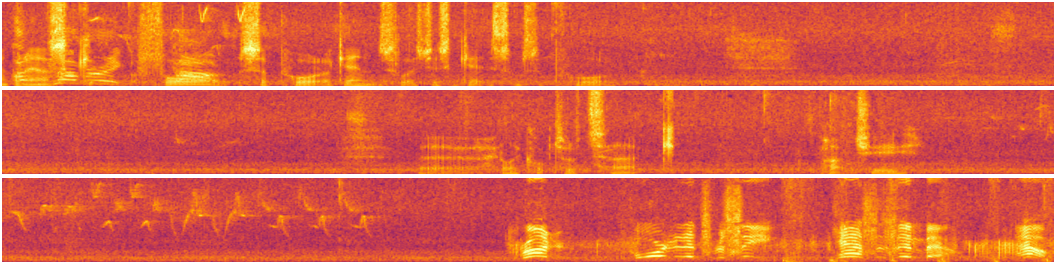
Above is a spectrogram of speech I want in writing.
I'm going to I'm ask for support again, so let's just get some support. Uh, helicopter attack, Apache. Roger. Coordinates received. CAS is inbound. Out.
